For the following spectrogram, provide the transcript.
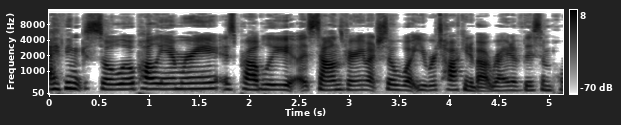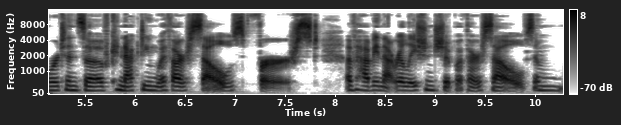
I think solo polyamory is probably it sounds very much so what you were talking about, right? Of this importance of connecting with ourselves first, of having that relationship with ourselves, and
